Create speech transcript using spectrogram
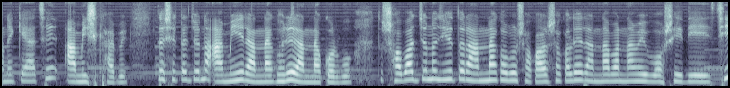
অনেকে আছে আমিষ খাবে। তো সেটার জন্য আমি রান্নাঘরে রান্না করব। তো সবার জন্য যেহেতু রান্না করব, সকাল সকালে রান্না বান্না আমি বসিয়ে দিয়েছি।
